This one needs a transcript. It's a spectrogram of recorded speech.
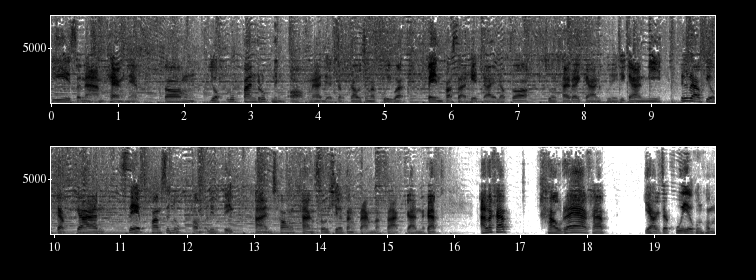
ที่สนามแข่งเนี่ยต้องยกรูปปั้นรูปหนึ่งออกนะ เดี๋ยวเราจะมาคุยว่าเป็นเพราะสาเหตุใด แล้วก็ช่วงท้ายรายการคุณนิติการมี เรื่องราวเกี่ยวกับการเสพความสนุกของโอลิมปิก ผ่านช่องทางโซเชียลต่างๆ มาฝากกันนะครับเอาละครับ ข่าวแรกครับ อยากจะคุยกับคุณพม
